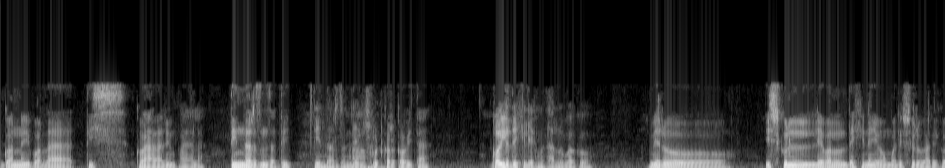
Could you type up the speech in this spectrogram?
गर्नै पर्दा तिसको हाराहारी भयो होला। तिन दर्जन जति तिन दर्जन फुटकर कविता। कहिलेदेखि लेख्न थाल्नुभएको? मेरो स्कुल लेभलदेखि नै हो मैले सुरु गरेको।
